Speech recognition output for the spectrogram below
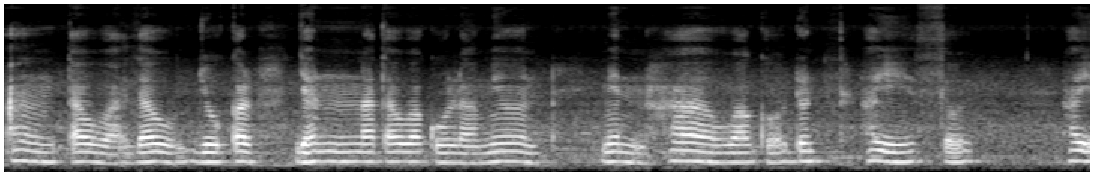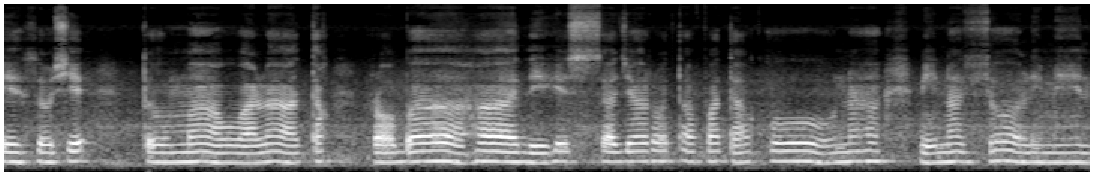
anta wa zawjukal jannata wa kula min minha wa godun haitsu haitsu syi'tuma wa la taqraba hadhihi sajarata fatakuna minaz zalimin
